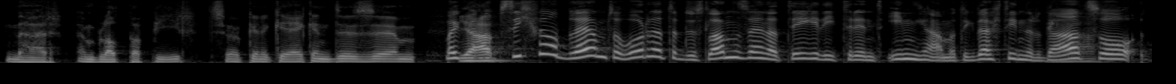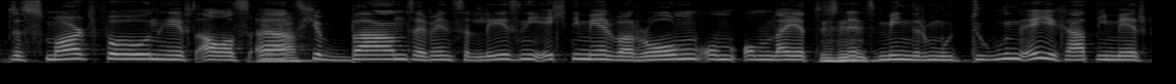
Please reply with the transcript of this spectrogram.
naar een blad papier zou kunnen kijken. Dus ehm, Maar ik Ja. ben op zich wel blij om te horen dat er dus landen zijn dat tegen die trend ingaan. Want ik dacht inderdaad, zo, de smartphone heeft alles Ja. uitgebaand en mensen lezen niet echt niet meer. Waarom? Om, omdat je het dus Mhm. net minder moet doen. Hè. Je gaat niet meer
